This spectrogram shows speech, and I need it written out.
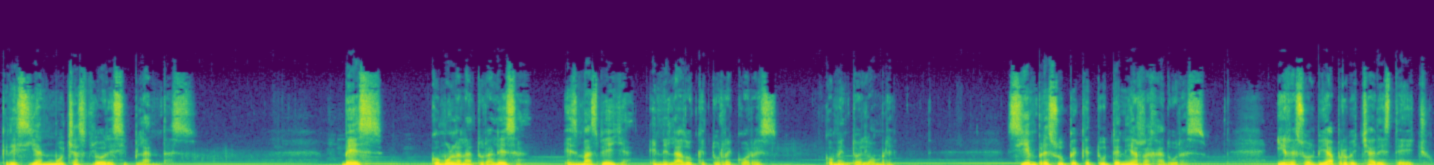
crecían muchas flores y plantas. ¿Ves cómo la naturaleza es más bella en el lado que tú recorres? comentó el hombre. Siempre supe que tú tenías rajaduras y resolví aprovechar este hecho.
